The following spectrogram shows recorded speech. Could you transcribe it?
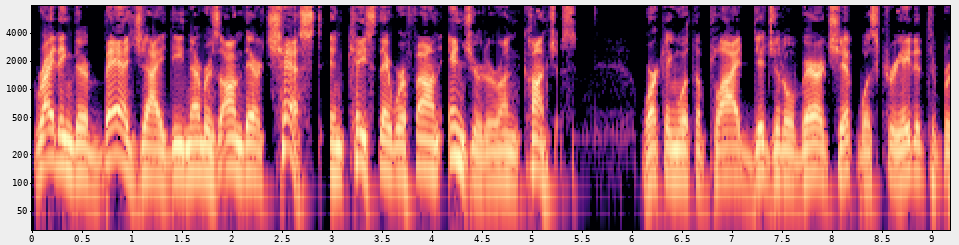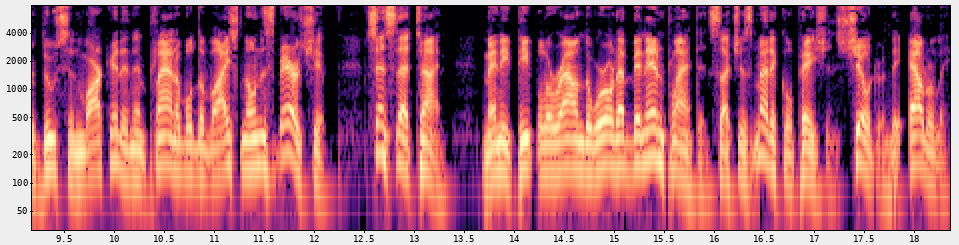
writing their badge ID numbers on their chest in case they were found injured or unconscious. Working with Applied Digital Verichip was created to produce and market an implantable device known as Verichip. Since that time, many people around the world have been implanted, such as medical patients, children, the elderly,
